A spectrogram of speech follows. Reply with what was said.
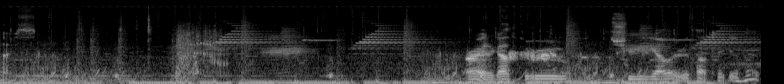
Nice. Alright, I got through the shooting gallery without taking a hit.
